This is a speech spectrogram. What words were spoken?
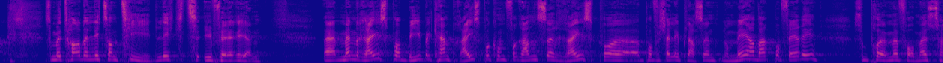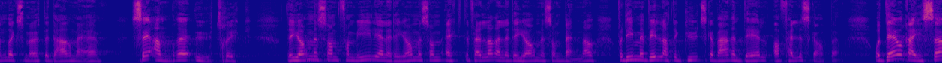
Så vi tar det litt sånn tidlig i ferien. Eh, men reis på bibelcamp, reis på konferanse, reis på, på forskjellige plasser. Når vi har vært på ferie, så prøver vi å få med søndagsmøte der vi er. Se andre uttrykk. Det gjør vi som familie, eller det gjør vi som ektefeller eller det gjør vi som venner. Fordi vi vil at Gud skal være en del av fellesskapet. Og det å reise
